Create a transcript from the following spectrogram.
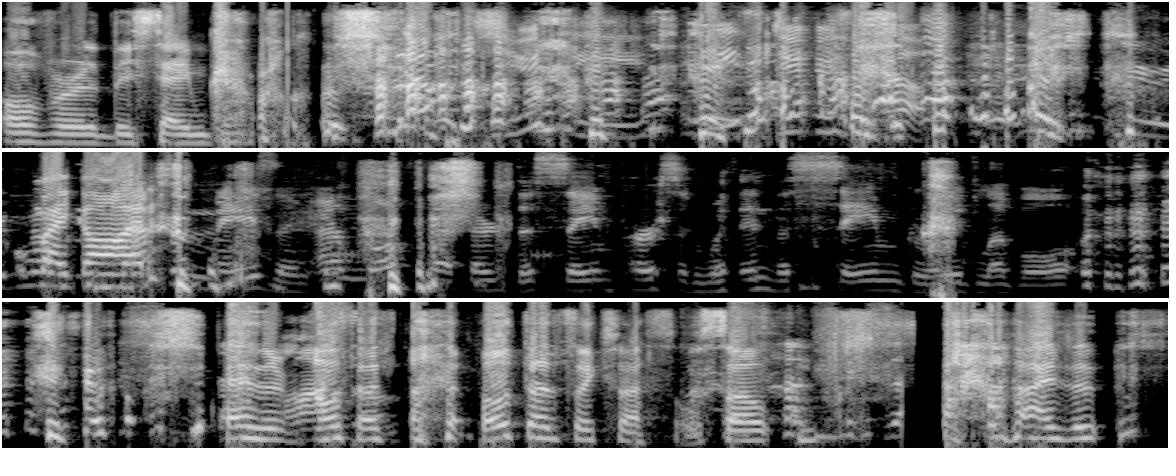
over the same girl. so juicy. Please do so. Dude, Oh my God. That's amazing. I love that they're the same person within the same grade level. and they're awesome. both un- both unsuccessful. So I just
